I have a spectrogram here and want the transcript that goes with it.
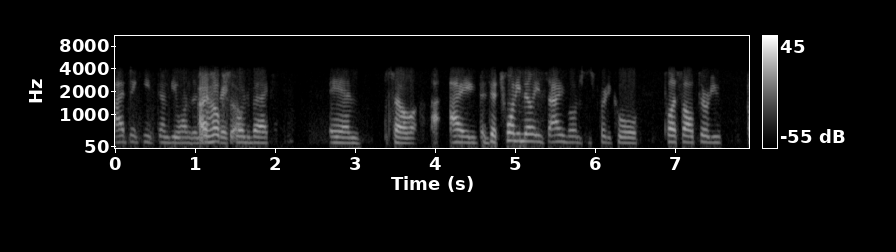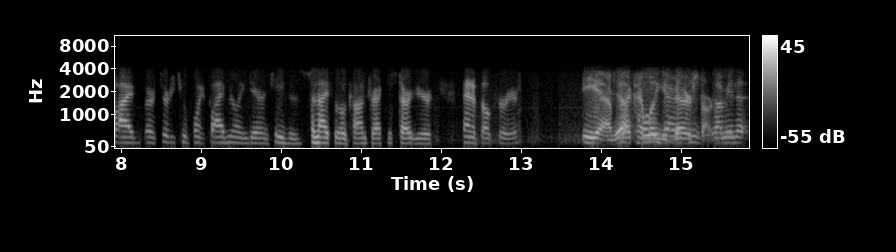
I think he's going to be one of the next great so. quarterbacks. And so I the 20 million signing bonus is pretty cool. Plus all 35 or 32.5 million guaranteed is a nice little contract to start your NFL career. Yeah, yeah, that kind of money you better start. I mean that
